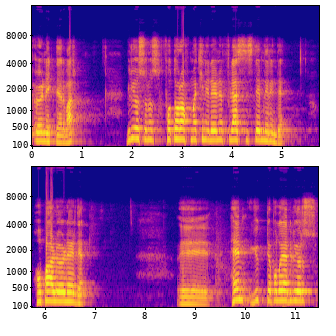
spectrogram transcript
örnekler var? Biliyorsunuz fotoğraf makinelerinin flash sistemlerinde, hoparlörlerde e, hem yük depolayabiliyoruz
